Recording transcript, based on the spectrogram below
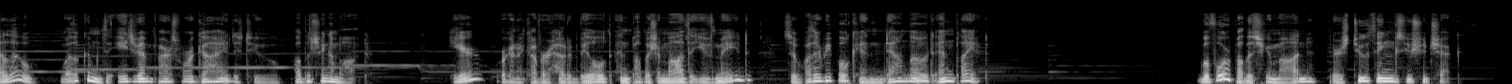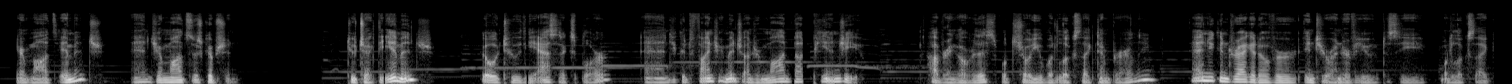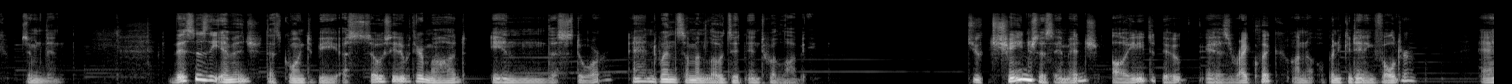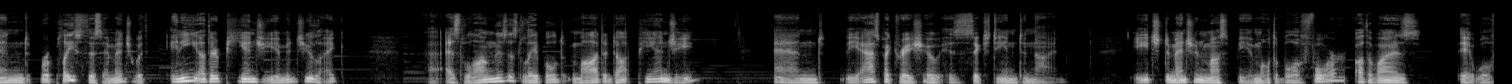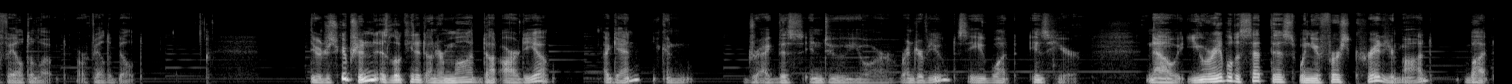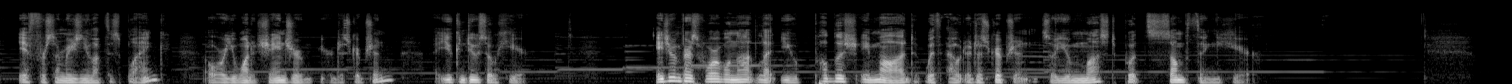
Hello, welcome to the Age of Empires 4 guide to publishing a mod. Here, we're going to cover how to build and publish a mod that you've made so other people can download and play it. Before publishing a mod, there's two things you should check, your mod's image and your mod's description. To check the image, go to the Asset Explorer and you can find your image under mod.png. Hovering over this will show you what it looks like temporarily, and you can drag it over into your render view to see what it looks like zoomed in. This is the image that's going to be associated with your mod in the store and when someone loads it into a lobby. To change this image, all you need to do is right click on open containing folder and replace this image with any other PNG image you like, uh, as long as it's labeled mod.png and the aspect ratio is 16 to 9. Each dimension must be a multiple of 4, otherwise it will fail to load or fail to build. Your description is located under mod.rdo. Again, you can drag this into your render view to see what is here. Now, you were able to set this when you first created your mod, but if for some reason you left this blank, or you want to change your, your description, you can do so here. Age of Empires 4 will not let you publish a mod without a description, so you must put something here.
